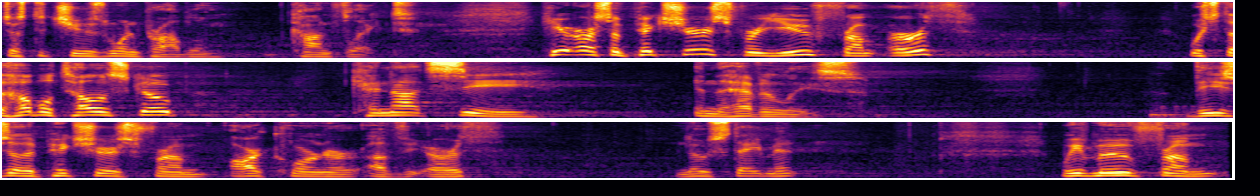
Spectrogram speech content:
Just to choose one problem conflict. Here are some pictures for you from Earth, which the Hubble telescope cannot see in the heavenlies. These are the pictures from our corner of the earth. No statement. We've moved from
